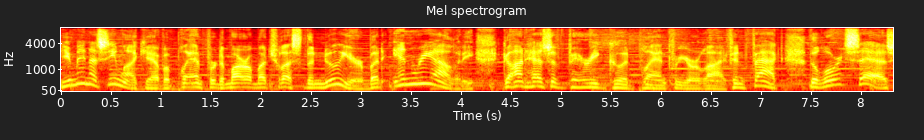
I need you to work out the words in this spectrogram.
You may not seem like you have a plan for tomorrow, much less the new year, but in reality, God has a very good plan for your life. In fact, the Lord says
